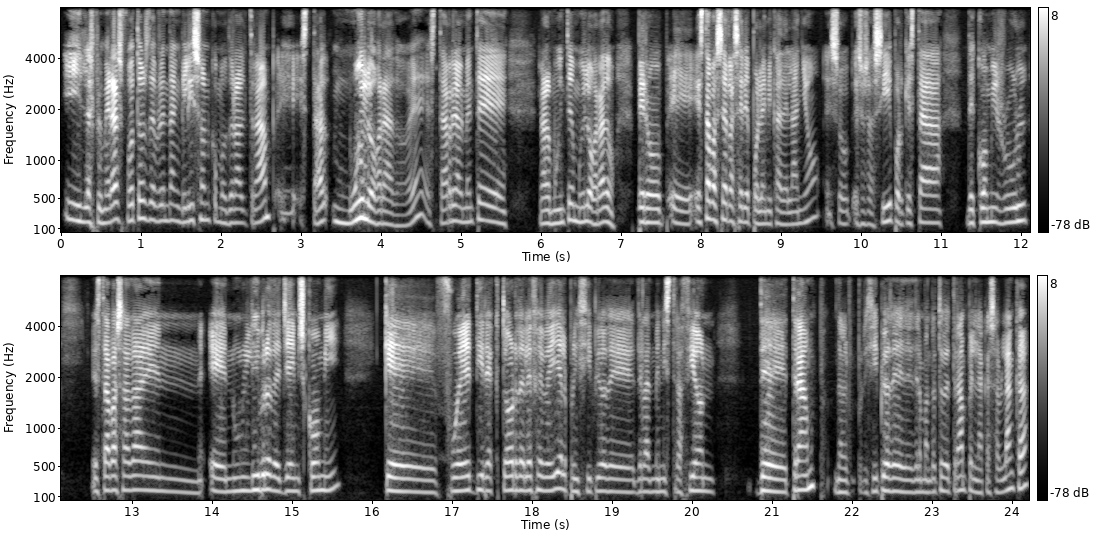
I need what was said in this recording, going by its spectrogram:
y las primeras fotos de Brendan Gleeson como Donald Trump eh, está muy logrado, ¿eh? está realmente, realmente muy logrado. Pero esta va a ser la serie polémica del año, eso, eso es así, porque esta The Comey Rule Está basada en, un libro de James Comey, que fue director del FBI al principio de, la administración de Trump, al principio del mandato de Trump en la Casa Blanca.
